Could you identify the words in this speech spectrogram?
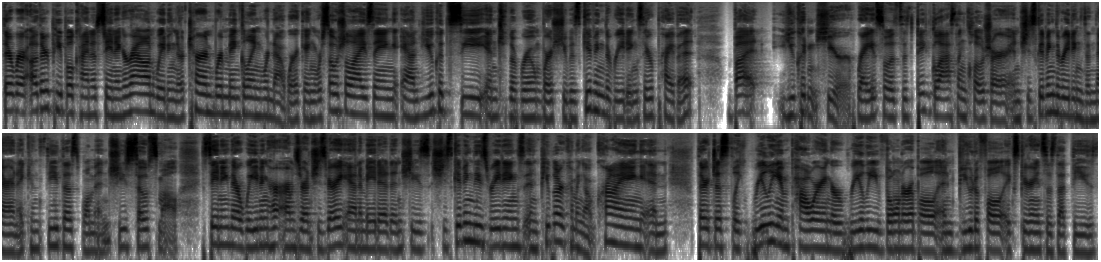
there were other people kind of standing around waiting their turn. We're mingling, we're networking, we're socializing, and you could see into the room where she was giving the readings. They were private, but you couldn't hear, right? So it's this big glass enclosure and she's giving the readings in there. And I can see this woman, she's so small, standing there waving her arms around. She's very animated and she's, she's giving these readings and people are coming out crying and they're just like really empowering or really vulnerable and beautiful experiences that these,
